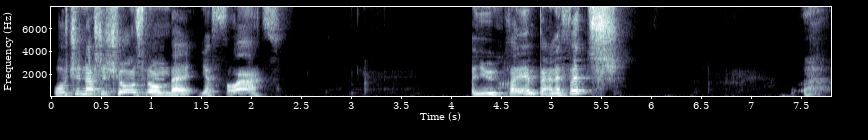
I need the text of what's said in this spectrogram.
What's your national insurance number? You're flat. Are you claiming benefits?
